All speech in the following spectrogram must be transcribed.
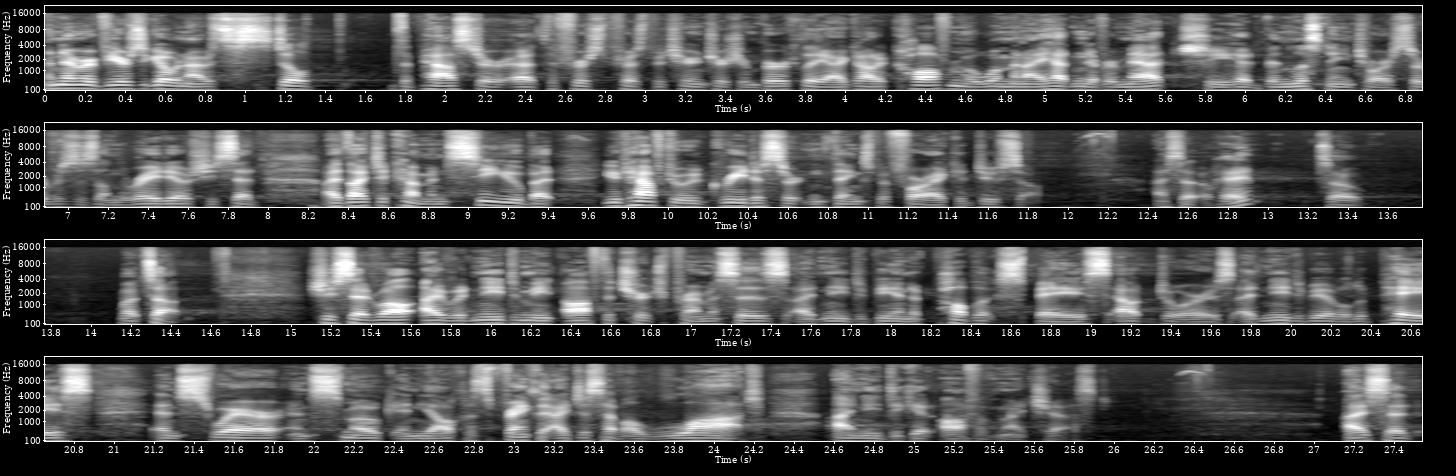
A number of years ago, when I was still the pastor at the First Presbyterian Church in Berkeley, I got a call from a woman I had never met. She had been listening to our services on the radio. She said, I'd like to come and see you, but you'd have to agree to certain things before I could do so. I said, Okay, so what's up? She said, Well, I would need to meet off the church premises. I'd need to be in a public space, outdoors. I'd need to be able to pace and swear and smoke and yell, because frankly, I just have a lot I need to get off of my chest. I said,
